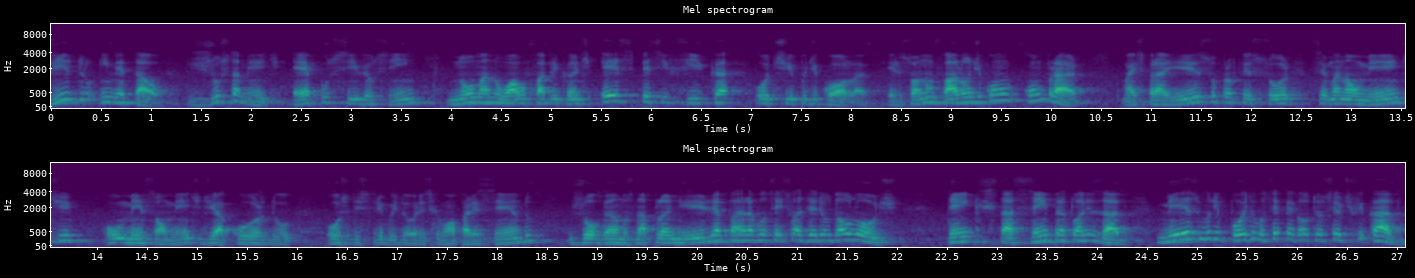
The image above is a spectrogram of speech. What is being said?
vidro em metal. Justamente, é possível sim, no manual o fabricante especifica o tipo de cola. Eles só não falam de com, comprar. Mas para isso, o professor semanalmente ou mensalmente, de acordo os distribuidores que vão aparecendo, jogamos na planilha para vocês fazerem o download. Tem que estar sempre atualizado, mesmo depois de você pegar o teu certificado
